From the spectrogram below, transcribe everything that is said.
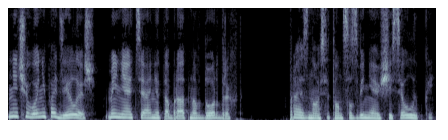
«Ничего не поделаешь, меня тянет обратно в Дордрехт», произносит он со звеняющейся улыбкой.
